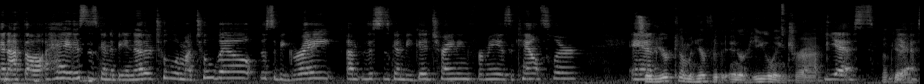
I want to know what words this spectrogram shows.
And I thought, hey, this is going to be another tool in my tool belt. This would be great. Um, this is going to be good training for me as a counselor. And So you're coming here for the inner healing track. yes, Okay. yes.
